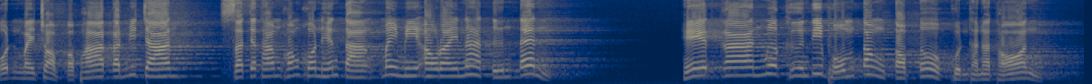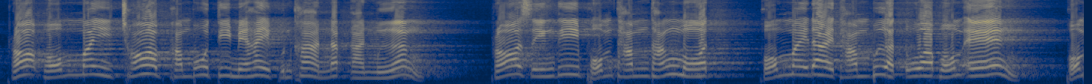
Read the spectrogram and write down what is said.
คนไม่ชอบก็พากันวิจารณ์ สัจธรรมของคนเห็นต่างไม่มีอะไรน่าตื่นเต้น เหตุการณ์เมื่อคืนที่ผมต้องตอบโต้คุณธนาธรเพราะผมไม่ชอบคำพูดที่ไม่ให้คุณค่านักการเมือง เพราะสิ่งที่ผมทำทั้งหมด ผมไม่ได้ทำเพื่อตัวผมเอง ผม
